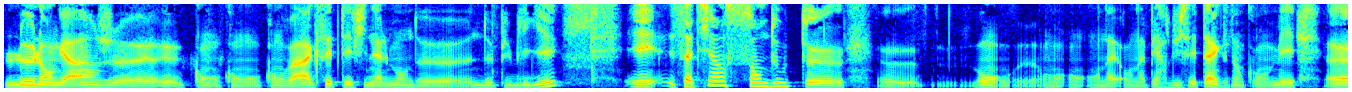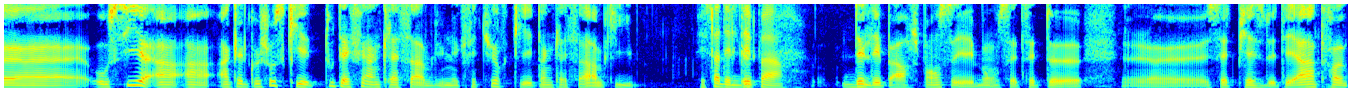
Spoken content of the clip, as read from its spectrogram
le langage qu'on qu'on va accepter finalement de, de publier. Et ça tient sans doute bon, on, a, on, a, perdu ces textes, donc on, mais euh, aussi à, à, quelque chose qui est tout à fait inclassable, une écriture qui est inclassable, qui et ça dès le départ. Dès le départ, je pense. Et bon, cette cette euh, euh cette pièce de théâtre.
